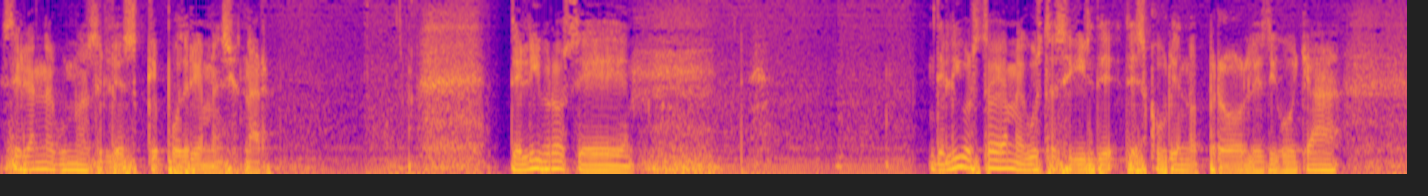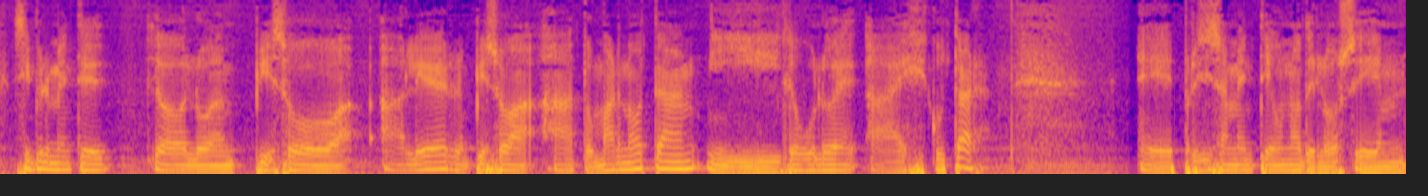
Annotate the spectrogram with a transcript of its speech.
serían algunos de los que podría mencionar. De libros, eh, de libros todavía me gusta seguir descubriendo, pero les digo ya simplemente lo, empiezo a, leer, empiezo a, tomar nota y luego lo a ejecutar. Eh, precisamente uno de los em,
